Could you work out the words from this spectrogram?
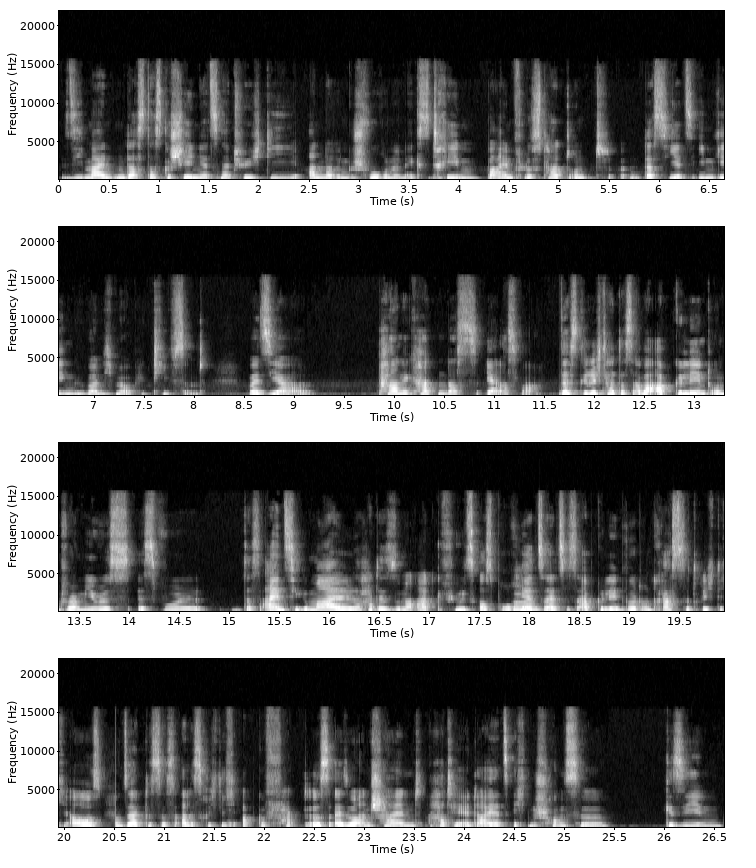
sie meinten, dass das Geschehen jetzt natürlich die anderen Geschworenen extrem beeinflusst hat und dass sie jetzt ihm gegenüber nicht mehr objektiv sind, weil sie ja Panik hatten, dass er das war. Das Gericht hat das aber abgelehnt und Ramirez ist wohl das einzige Mal hat er so eine Art Gefühlsausbruch Mhm. jetzt, als es abgelehnt wird und rastet richtig aus und sagt, dass das alles richtig abgefuckt ist. Also anscheinend hatte er da jetzt echt eine Chance gesehen.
